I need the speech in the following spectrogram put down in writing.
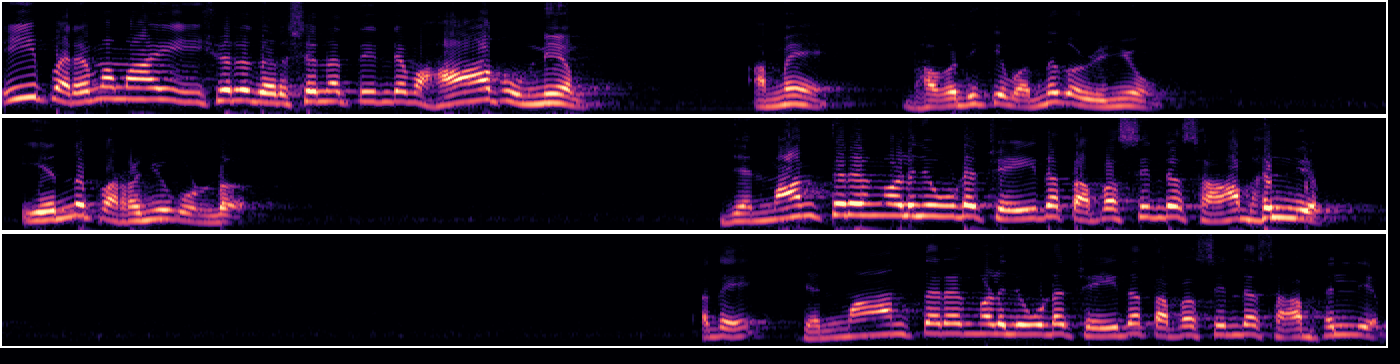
ഈ പരമമായ ഈശ്വര ദർശനത്തിന്റെ മഹാപുണ്യം അമ്മേ ഭവതിക്ക് വന്നു കഴിഞ്ഞു എന്ന് പറഞ്ഞുകൊണ്ട് ജന്മാന്തരങ്ങളിലൂടെ ചെയ്ത തപസ്സിന്റെ സാഫല്യം. അതെ ജന്മാന്തരങ്ങളിലൂടെ ചെയ്ത തപസ്സിന്റെ സാഫല്യം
